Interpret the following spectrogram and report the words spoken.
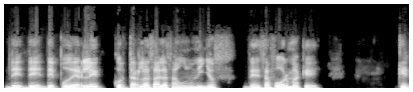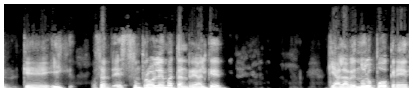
de, de, de poderle cortar las alas a unos niños de esa forma que, que, que, y, o sea, es un problema tan real que, que a la vez no lo puedo creer.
